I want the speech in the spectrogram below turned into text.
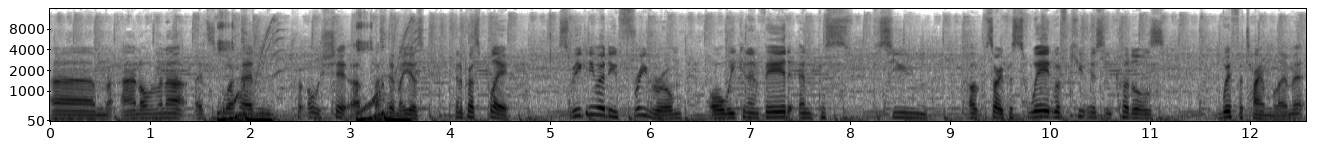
Um, and other than that, let's go ahead and... oh shit, I, I hurt my ears. I'm going to press play. So we can either do free roam, or we can invade and pursue... Oh, sorry, persuade with cuteness and cuddles with a time limit.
